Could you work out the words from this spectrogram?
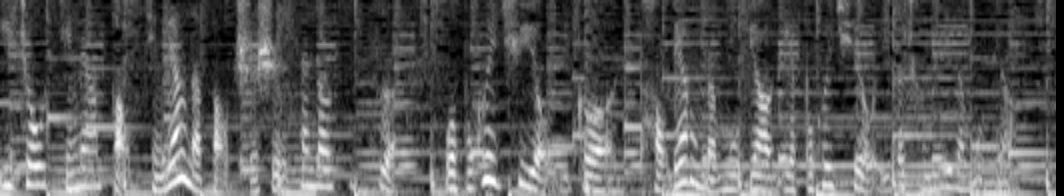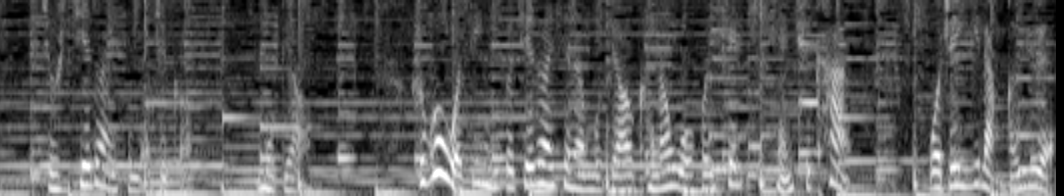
一周尽量保尽量的保持是三到四次，我不会去有一个跑量的目标，也不会去有一个成绩的目标，就是阶段性的这个目标。如果我定一个阶段性的目标，可能我会先提前去看我这一两个月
